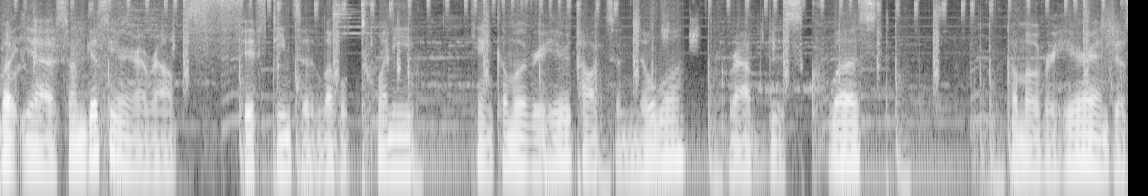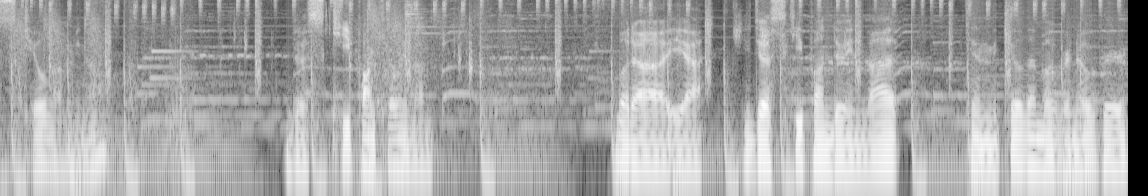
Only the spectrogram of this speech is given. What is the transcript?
But yeah, so I'm guessing you're around 15 to level 20 can come over here talk to Noah grab this quest come over here and just kill them you know just keep on killing them. But uh yeah you just keep on doing that and kill them over and over.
